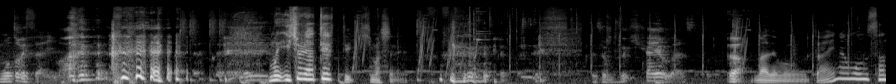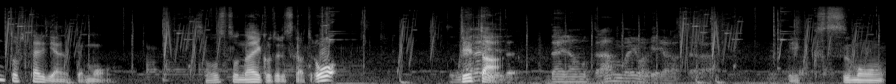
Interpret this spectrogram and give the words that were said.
求めてたね、今。もう一緒にやってって聞きましたね。ちょっと武器変えようかな、ちょっと。まあでも、ダイナモンさんと二人でやるってもう、そうするとないことですから。お出たダイナモってあんまりうまくいかなかったから。X モン。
